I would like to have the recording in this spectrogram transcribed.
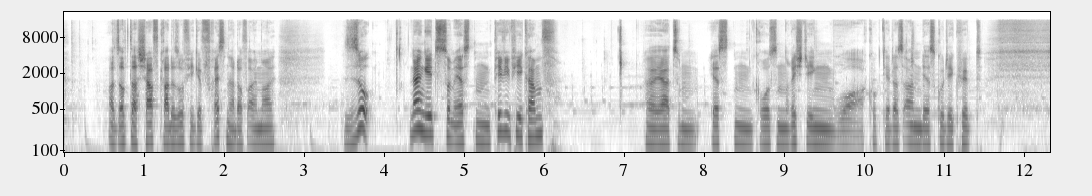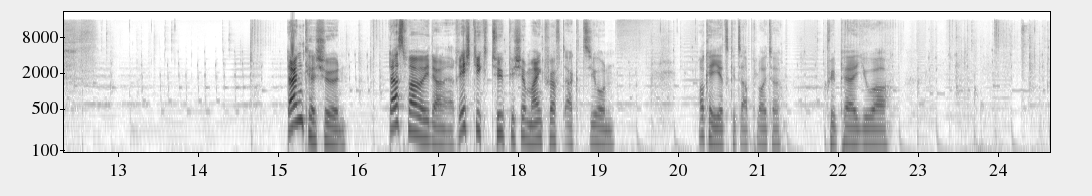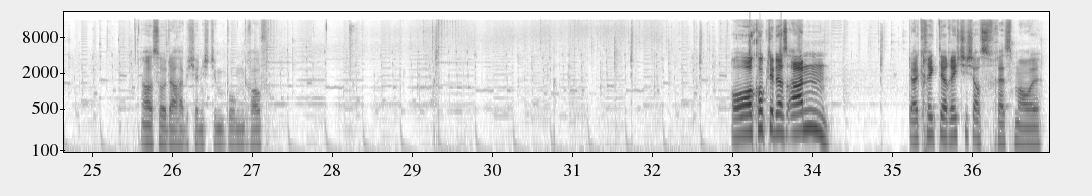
Als ob das Schaf gerade so viel gefressen hat auf einmal. So. Dann geht's zum ersten PvP-Kampf. Äh, ja, zum ersten großen, richtigen... Boah, guck dir das an, der ist gut equipped. Dankeschön. Das war wieder eine richtig typische Minecraft-Aktion. Okay, jetzt geht's ab, Leute. Prepare your... Achso, da habe ich ja nicht den Bogen drauf. Oh, guck dir das an! Da kriegt er richtig aufs Fressmaul.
